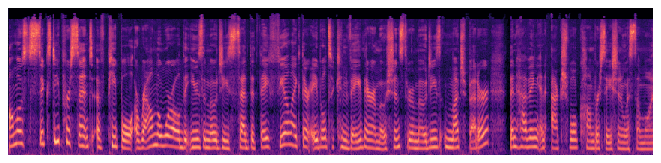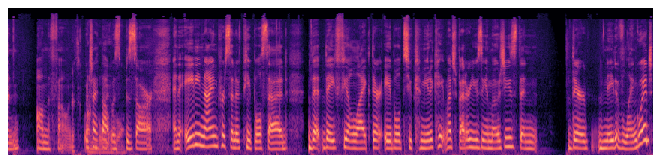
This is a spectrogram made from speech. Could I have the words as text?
almost 60% of people around the world that use emojis said that they feel like they're able to convey their emotions through emojis much better than having an actual conversation with someone on the phone, That's which I thought was bizarre. And 89% of people said that they feel like they're able to communicate much better using emojis than their native language,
